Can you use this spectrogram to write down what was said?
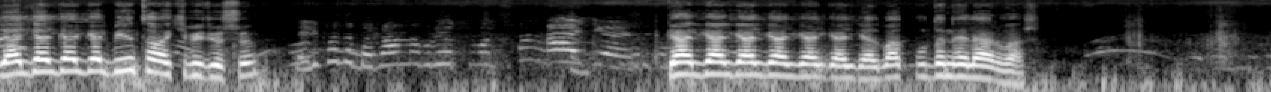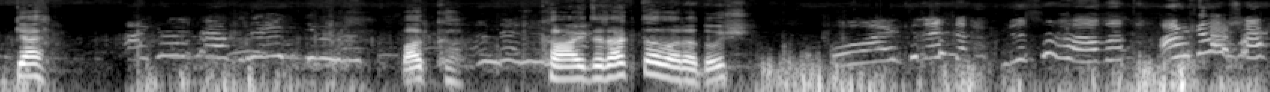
Gel gel gel gel beni takip ediyorsun. Elif de babanla buraya oturmak ister misin? Hayır. Gel gel gel gel gel gel gel. Bak burada neler var. Gel. Arkadaşlar buraya gidiyoruz. Bak kaydırak da var Adoş. Oo arkadaşlar burası hava. Arkadaşlar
